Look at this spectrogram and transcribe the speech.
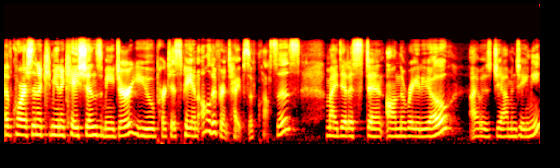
Of course, in a communications major, you participate in all different types of classes. I did a stint on the radio, I was Jam and Jamie.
